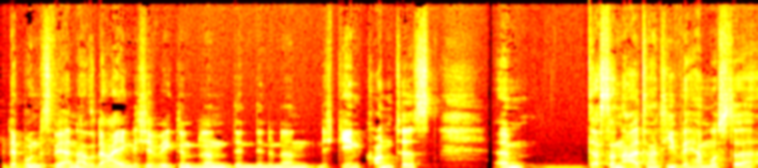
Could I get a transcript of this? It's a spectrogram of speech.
mit der Bundeswehr, ne, also der mhm. eigentliche Weg, den du dann, den, den du dann nicht gehen konntest, ähm, dass dann eine Alternative her musste,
